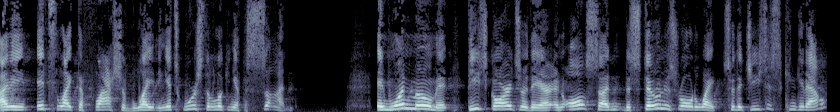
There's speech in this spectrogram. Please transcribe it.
I mean, it's like the flash of lightning. It's worse than looking at the sun. In one moment, these guards are there, and all of a sudden, the stone is rolled away so that Jesus can get out?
